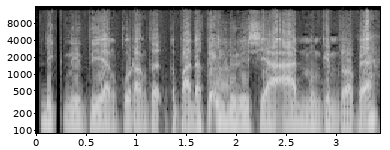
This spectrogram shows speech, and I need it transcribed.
dignity yang kurang kepada keindonesiaan mungkin Rob ya.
